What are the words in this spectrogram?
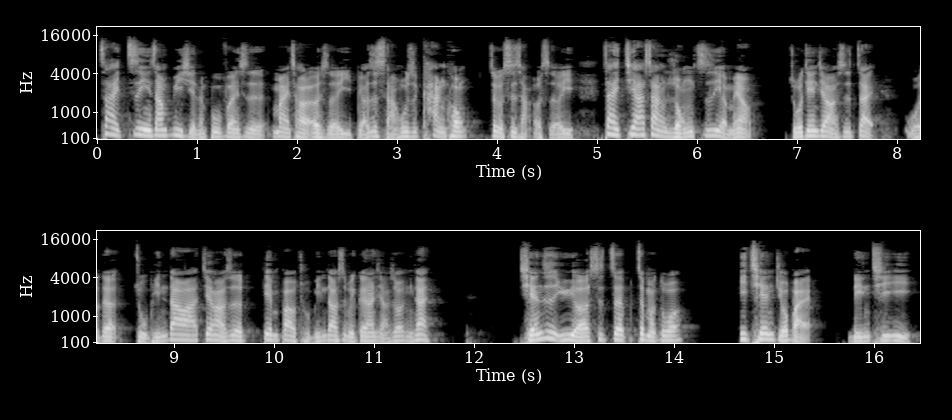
在自营商避险的部分是卖超了二十二亿，表示散户是看空这个市场二十二亿，再加上融资有没有？昨天姜老师在我的主频道啊，姜老师的电报主频道是不是跟他讲说，你看？前日余额是这这么多，一千九百零七亿，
